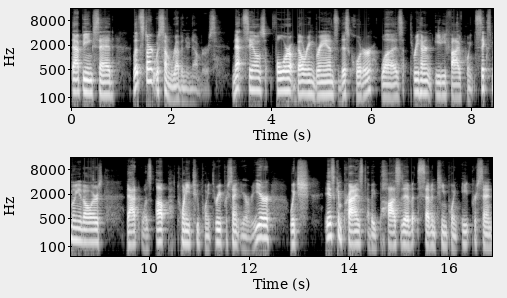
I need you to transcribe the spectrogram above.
That being said, Let's start with some revenue numbers. Net sales for Bellring Brands this quarter was $385.6 million. That was up 22.3% year over year, which is comprised of a positive 17.8%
